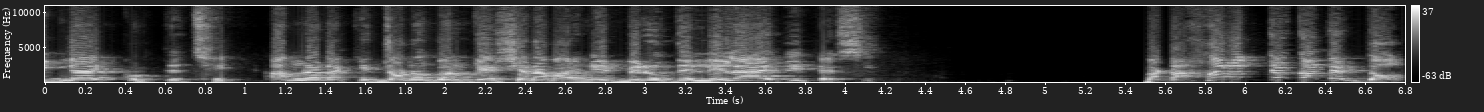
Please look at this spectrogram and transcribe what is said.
ইগনাইট করতেছি। আমরা নাকি জনগণকে সেনাবাহিনীর বিরুদ্ধে লীলায় দিতেছি। বাট দল।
